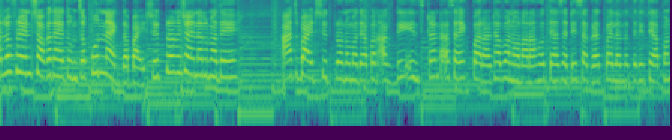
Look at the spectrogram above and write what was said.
हॅलो फ्रेंड स्वागत आहे तुमचं पुन्हा एकदा बाईट विथ प्रणू चॅनलमध्ये आज बाईट विथ प्रणूमध्ये आपण अगदी इन्स्टंट असा एक पराठा बनवणार आहोत. त्यासाठी सगळ्यात पहिल्यांदा तरी इथे आपण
